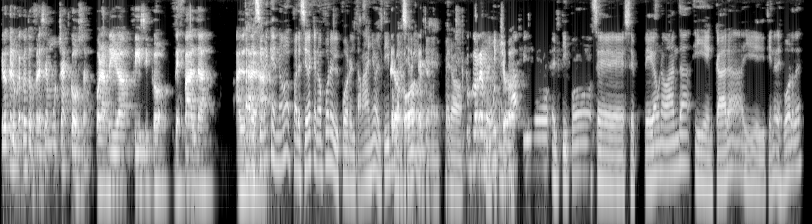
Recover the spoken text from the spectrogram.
creo que Lukaku te ofrece muchas cosas por arriba, físico, de espalda. pareciera que no, pareciera que no por el, por el tamaño del tipo, pero corre, pero, corre mucho. el tipo se, se pega a una banda y encara y tiene desborde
